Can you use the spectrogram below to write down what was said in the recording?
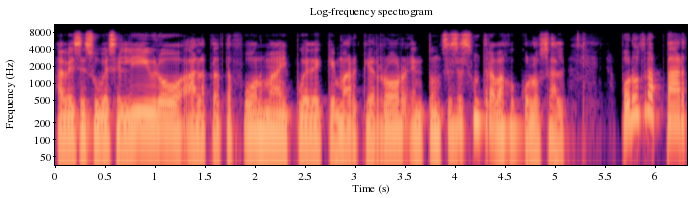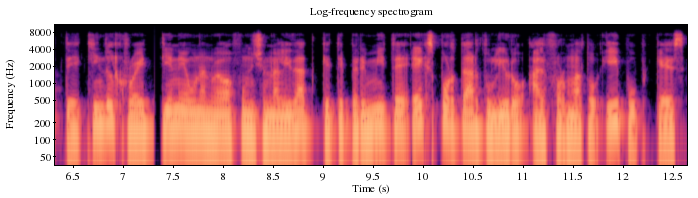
a veces subes el libro a la plataforma y puede que marque error, entonces es un trabajo colosal. Por otra parte, Kindle Crate tiene una nueva funcionalidad que te permite exportar tu libro al formato EPUB, que es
